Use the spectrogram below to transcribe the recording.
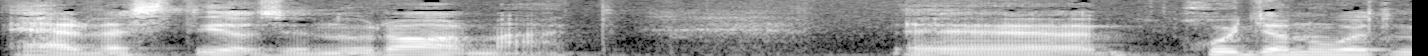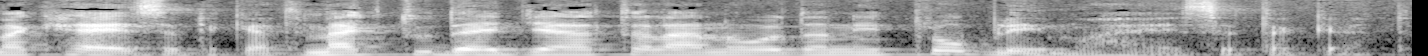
Elveszti az önuralmát? E, hogyan old meg helyzeteket? Meg tud egyáltalán oldani problémahelyzeteket?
